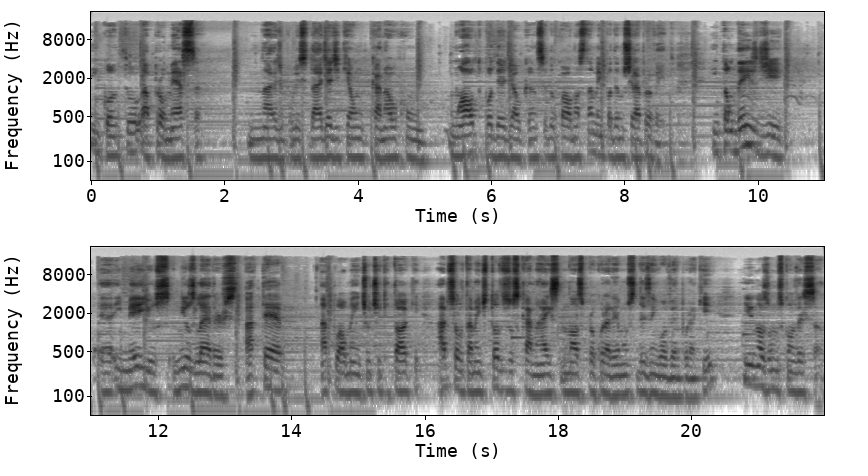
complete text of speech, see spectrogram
enquanto a promessa na área de publicidade é de que é um canal com um alto poder de alcance do qual nós também podemos tirar proveito. Então, desde é, e-mails, newsletters, até atualmente o TikTok, absolutamente todos os canais nós procuraremos desenvolver por aqui e nós vamos conversando.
